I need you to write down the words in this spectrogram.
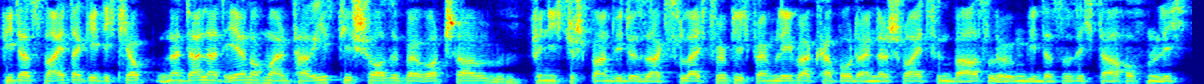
wie das weitergeht. Ich glaube, Nadal hat eher noch mal in Paris die Chance bei Roger bin ich gespannt, wie du sagst, vielleicht wirklich beim Lever Cup oder in der Schweiz in Basel irgendwie, dass er sich da hoffentlich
